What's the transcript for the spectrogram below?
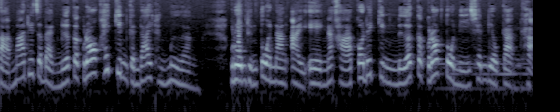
สามารถที่จะแบ่งเนื้อกระรอกให้กินกันได้ทั้งเมือง รวมถึงตัวนางไอเองนะคะ ก็ได้กินเนื้อกระรอกตัวนี้เช่นเดียวกันค่ะ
